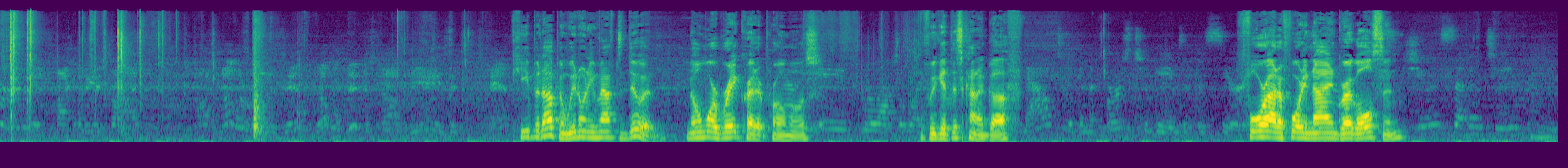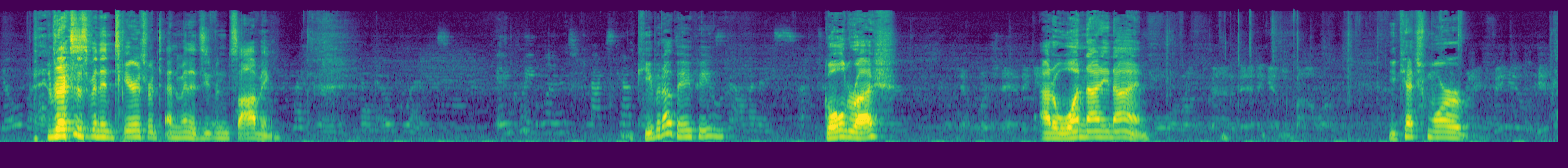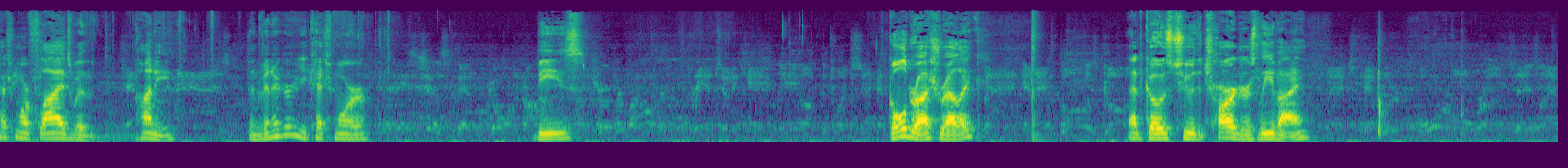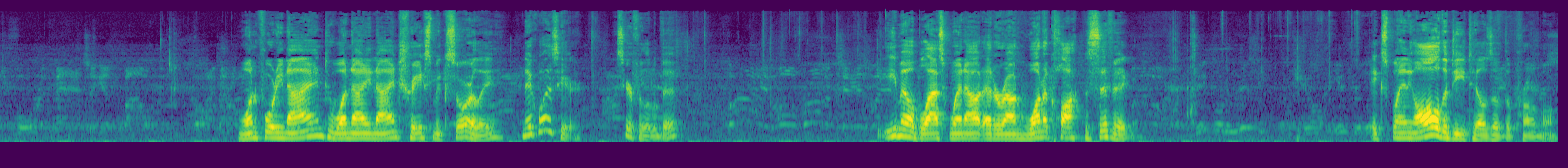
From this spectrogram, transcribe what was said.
Keep it up, and we don't even have to do it. No more break credit promos. If we get this kind of guff. Now taking the first two games of this series. Four out of 49, Greg Olsen. June 17th, nobody Rex has been in tears for 10 minutes. He's been sobbing. Keep it up, AP. Gold Rush out of 199. You catch more catch more flies with honey than vinegar. You catch more bees. Gold Rush relic. That goes to the Chargers, Levi. One forty nine to one ninety nine. Trace McSorley. Nick was here. He's here for a little bit. The email blast went out at around 1 o'clock Pacific, explaining all the details of the promo.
